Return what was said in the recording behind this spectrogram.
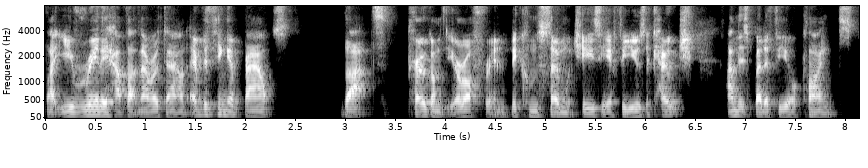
like you really have that narrowed down, everything about that program that you're offering becomes so much easier for you as a coach and it's better for your clients.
